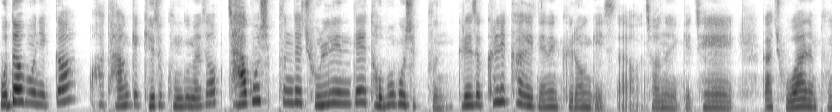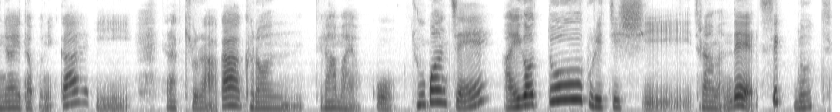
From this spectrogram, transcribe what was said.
보다 보니까 아, 다음 게 계속 궁금해서 자고 싶은데 졸린데 더 보고 싶은 그래서 클릭하게 되는 그런 게 있어요. 저는 이렇게 제가 좋아하는 분야이다 보니까 이 드라큘라가 그런 드라마였고 두 번째 아 이것도 브리티시 드라마인데 Note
